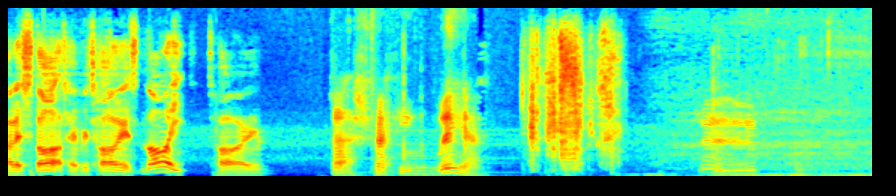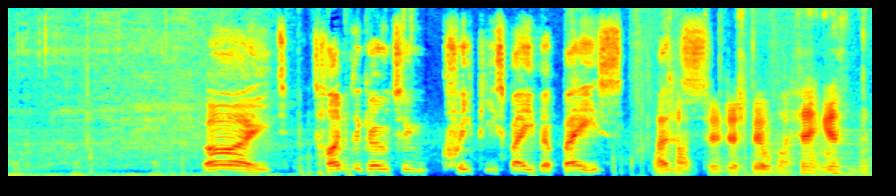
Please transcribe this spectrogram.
And it starts every time it's night time. That's freaking weird. Hmm. Right. Time to go to Creepy's favourite base. I And time to just build my thing, isn't it?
